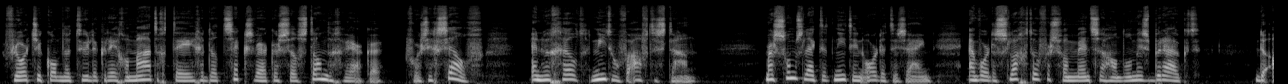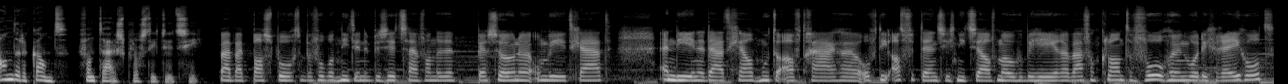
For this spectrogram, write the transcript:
Floortje komt natuurlijk regelmatig tegen dat sekswerkers zelfstandig werken, voor zichzelf, en hun geld niet hoeven af te staan. Maar soms lijkt het niet in orde te zijn en worden slachtoffers van mensenhandel misbruikt. De andere kant van thuisprostitutie. Waarbij paspoorten bijvoorbeeld niet in het bezit zijn van de personen om wie het gaat. En die inderdaad geld moeten afdragen of die advertenties niet zelf mogen beheren. Waarvan klanten voor hun worden geregeld.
